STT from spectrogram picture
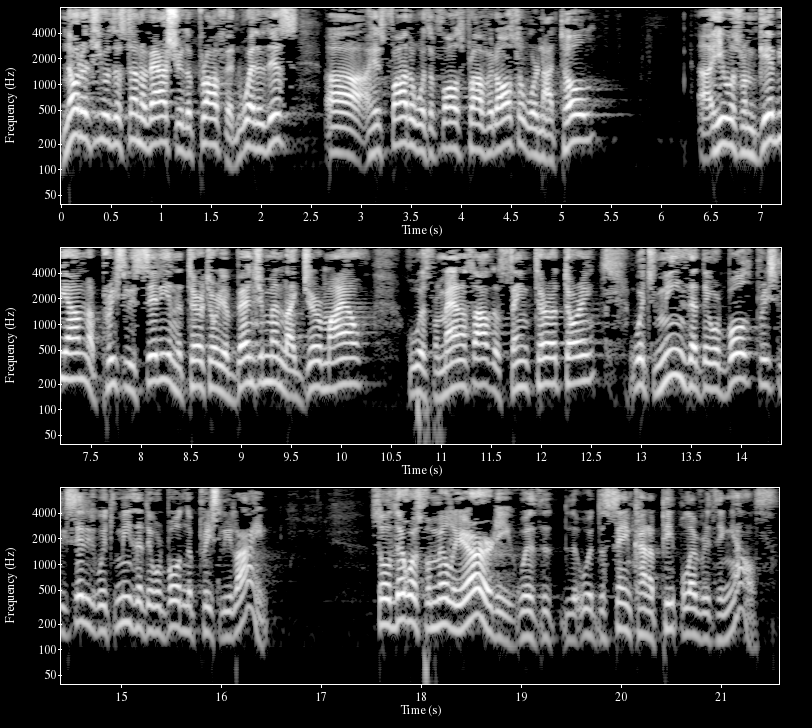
Notice he was the son of Azur, the prophet. Whether this, uh, his father was a false prophet also, we're not told. Uh, he was from Gibeon, a priestly city in the territory of Benjamin, like Jeremiah, who was from Anathoth, the same territory, which means that they were both priestly cities, which means that they were both in the priestly line. So there was familiarity with the, with the same kind of people, everything else.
